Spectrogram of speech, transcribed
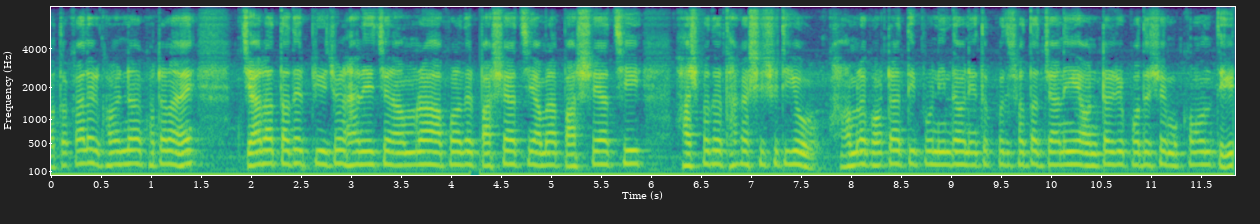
গতকালের ঘটনা, ঘটনায় যারা তাদের প্রিয়জন হারিয়েছেন, আমরা আপনাদের পাশে আছি, আমরা পাশে আছি। হাসপাতালে থাকা শিশুটিও হামলা, ঘটনার তীব্র নিন্দা ও নিহত প্রতি শ্রদ্ধা জানিয়ে অন্টারিও প্রদেশের মুখ্যমন্ত্রী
